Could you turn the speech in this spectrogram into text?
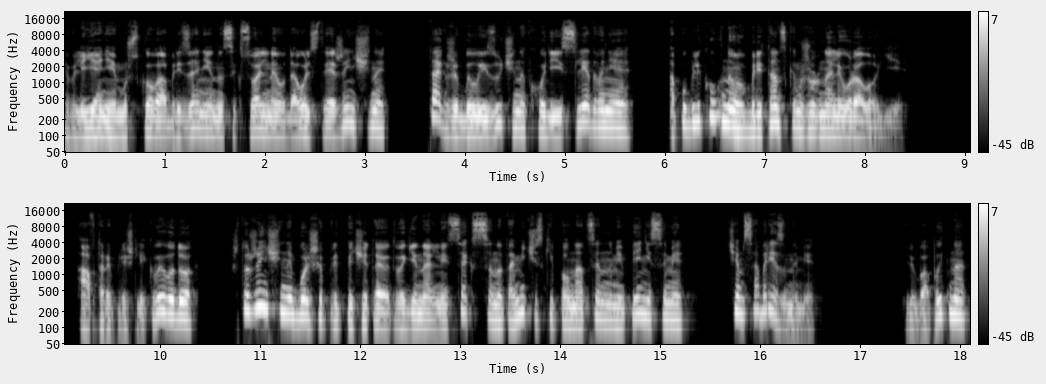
Влияние мужского обрезания на сексуальное удовольствие женщины также было изучено в ходе исследования, опубликованного в британском журнале урологии. Авторы пришли к выводу, что женщины больше предпочитают вагинальный секс с анатомически полноценными пенисами, чем с обрезанными. Любопытно,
